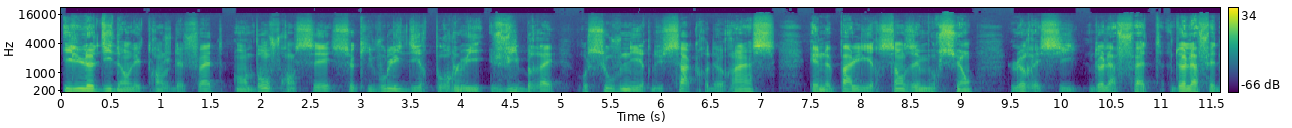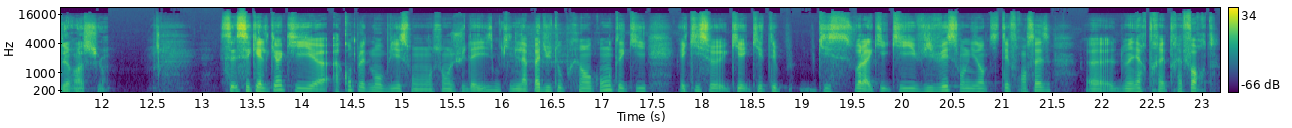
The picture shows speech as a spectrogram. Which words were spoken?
Il le dit dans des fêtes, en bon français, ce qui voulait dire pour lui vibrer au souvenir du sacre de Reims et ne pas lire sans émotion le récit de la fête de la Fédération. C'est quelqu'un qui a complètement oublié son, judaïsme, qui ne l'a pas du tout pris en compte et qui, était, voilà, qui, vivait son identité française euh, de manière très, très forte.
